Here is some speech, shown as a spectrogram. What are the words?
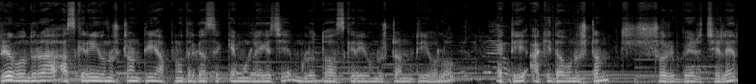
প্রিয় বন্ধুরা, আজকের এই অনুষ্ঠানটি আপনাদের কাছে কেমন লেগেছে? মূলত আজকের এই অনুষ্ঠানটি হলো একটি আকিদা অনুষ্ঠান, শরীফের ছেলের।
